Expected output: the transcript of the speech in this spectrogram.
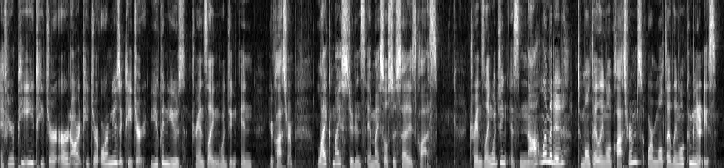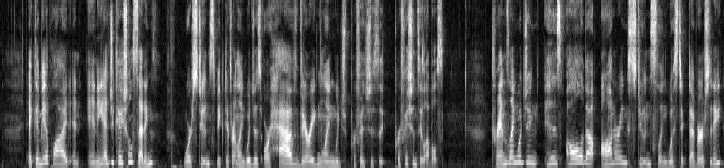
If you're a PE teacher or an art teacher or a music teacher, you can use translanguaging in your classroom like my students in my social studies class. Translanguaging is not limited to multilingual classrooms or multilingual communities. It can be applied in any educational setting where students speak different languages or have varying language proficiency, proficiency levels. Translanguaging is all about honoring students' linguistic diversity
